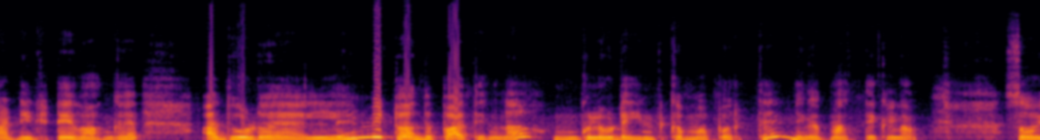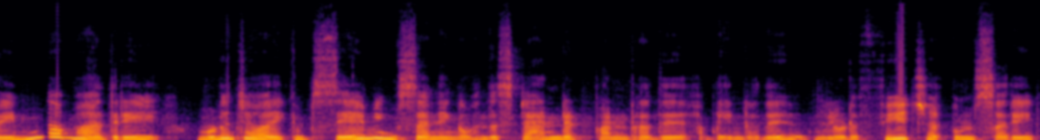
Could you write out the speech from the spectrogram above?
பண்ணிக்கிட்டே வாங்க. அதோட லிமிட் வந்து பார்த்தீங்கன்னா, உங்களோட இன்கம்ம பொறுத்து நீங்க மாத்திக்கலாம். ஸோ இந்த மாதிரி முடிஞ்ச வரைக்கும் சேவிங்ஸ நீங்க வந்து ஸ்டாண்டர்ட் பண்றது அப்படின்றது உங்களோட ஃபியூச்சருக்கும் சரி,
